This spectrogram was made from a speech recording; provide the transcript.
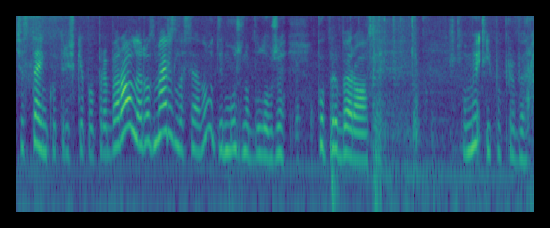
Частенько трішки поприбирали, розмерзлася, ну і можна було вже поприбирати. То ми і поприбирали.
